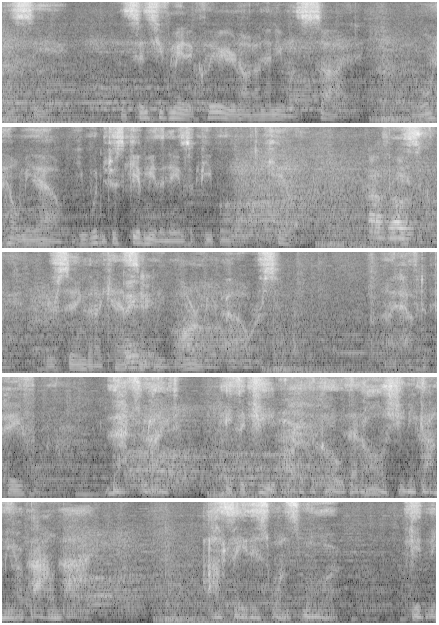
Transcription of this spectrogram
I see. And since you've made it clear you're not on anyone's side, and won't help me out, you wouldn't just give me the names of people I wanted to kill. That's I was- Basically, you're saying that I can't Thinking. simply borrow your powers. I'd have to pay for them. That's right. It's a key part of the code that all Shinigami are bound by. I'll say this once more. Give me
